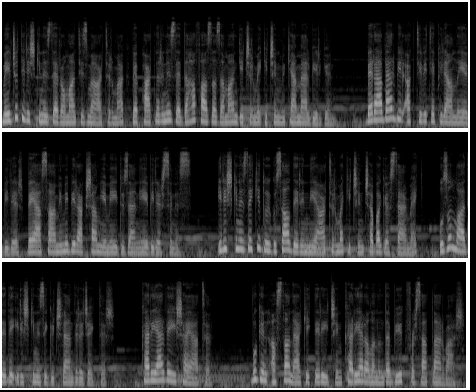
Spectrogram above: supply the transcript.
mevcut ilişkinizde romantizmi artırmak ve partnerinizle daha fazla zaman geçirmek için mükemmel bir gün. Beraber bir aktivite planlayabilir veya samimi bir akşam yemeği düzenleyebilirsiniz. İlişkinizdeki duygusal derinliği artırmak için çaba göstermek, uzun vadede ilişkinizi güçlendirecektir. Kariyer ve iş hayatı. Bugün aslan erkekleri için kariyer alanında büyük fırsatlar var.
